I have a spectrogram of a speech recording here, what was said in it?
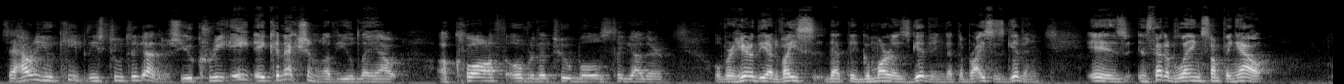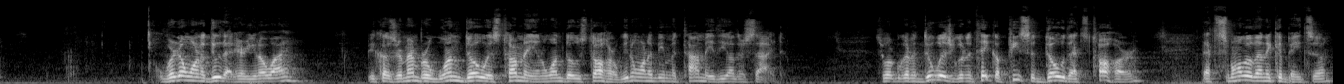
So how do you keep these two together? So you create a connection, whether you lay out a cloth over the two bowls together. Over here, the advice that the Gemara is giving, that the Bryce is giving, is instead of laying something out, we don't want to do that here. You know why? Because remember, one dough is tame and one dough is tahar. We don't want to be metame the other side. So what we're going to do is we're going to take a piece of dough that's tahar, that's smaller than a kibetza.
